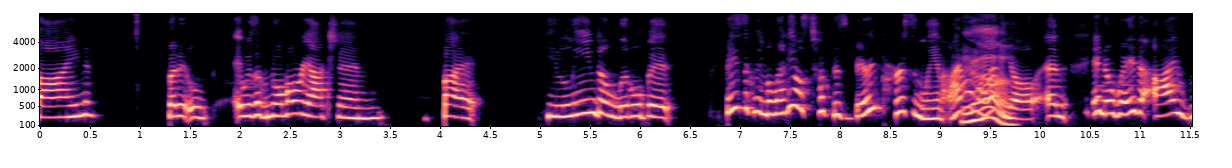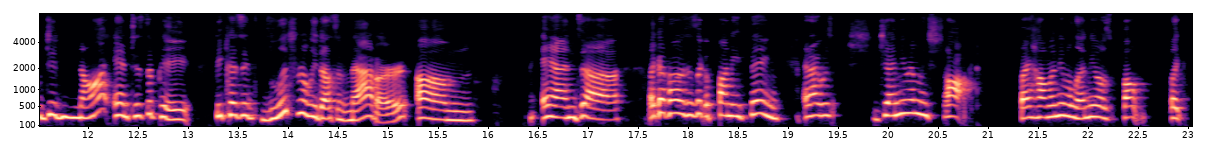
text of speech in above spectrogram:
fine, but it it was a normal reaction, but he leaned a little bit basically millennials took this very personally and i'm a millennial and in a way that i did not anticipate because it literally doesn't matter um, and uh, like i thought it was just like a funny thing and i was genuinely shocked by how many millennials felt like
